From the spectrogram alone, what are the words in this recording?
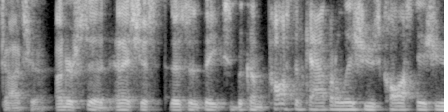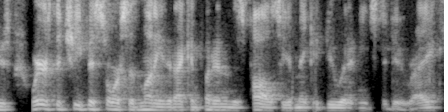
Gotcha. Understood. And it's just those are they become cost of capital issues, cost issues. Where's the cheapest source of money that I can put into this policy and make it do what it needs to do, right?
